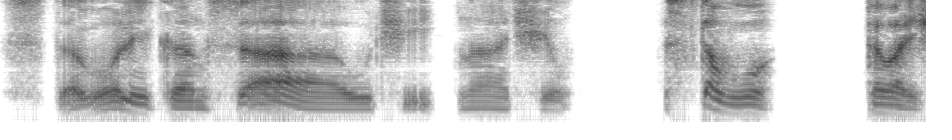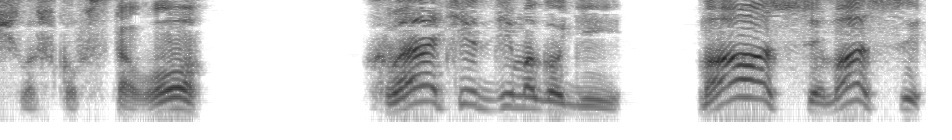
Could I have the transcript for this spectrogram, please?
С того ли конца учить начал? С того, товарищ Ложков, с того, Хватит демагогии. Массы, массы,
